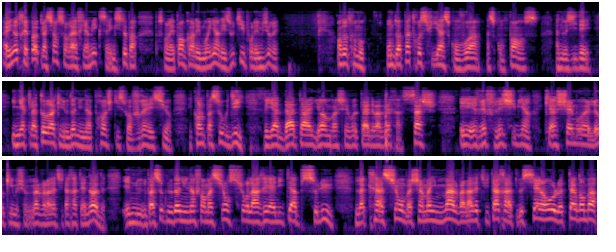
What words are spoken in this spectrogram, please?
À une autre époque, la science aurait affirmé que ça n'existe pas. Parce qu'on n'avait pas encore les moyens, les outils pour les mesurer. En d'autres mots, on ne doit pas trop se fier à ce qu'on voit, à ce qu'on pense, à nos idées. Il n'y a que la Torah qui nous donne une approche qui soit vraie et sûre. Et quand le Pasuk dit, Veya data yom vashevota sache et réfléchis bien, qu'Hashem ou Elohim le Pasuk nous donne une information sur la réalité absolue, la création, mal le ciel en haut, le terre d'en bas,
